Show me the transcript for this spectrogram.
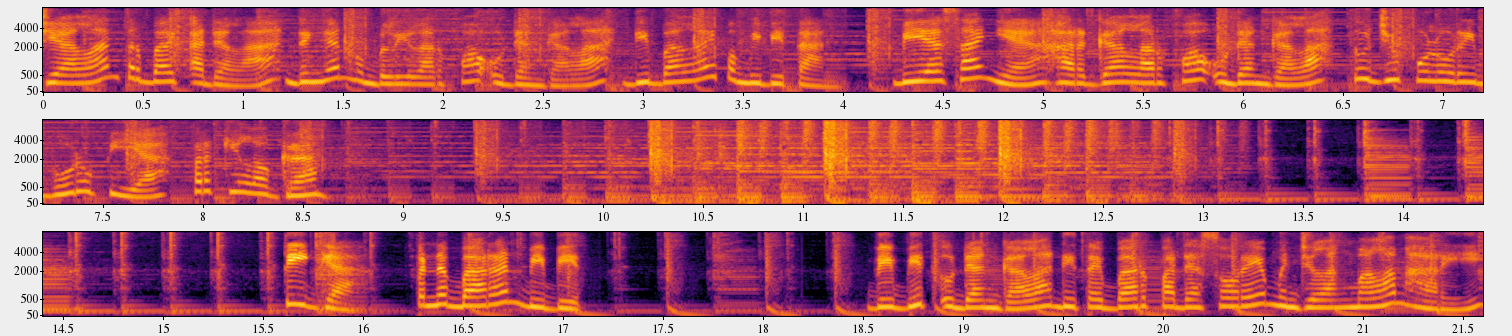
Jalan terbaik adalah dengan membeli larva udang galah di balai pembibitan. Biasanya harga larva udang galah Rp70.000 per kilogram. Tiga, Penebaran bibit Bibit udang galah ditebar pada sore menjelang malam hari,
